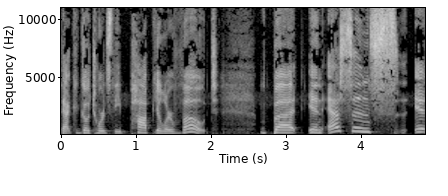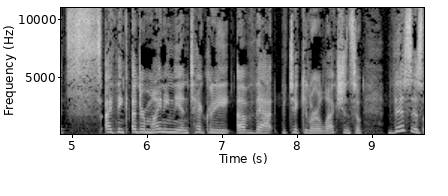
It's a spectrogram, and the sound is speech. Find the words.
that could go towards the popular vote. But in essence, it's, I think, undermining the integrity of that particular election. So this is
